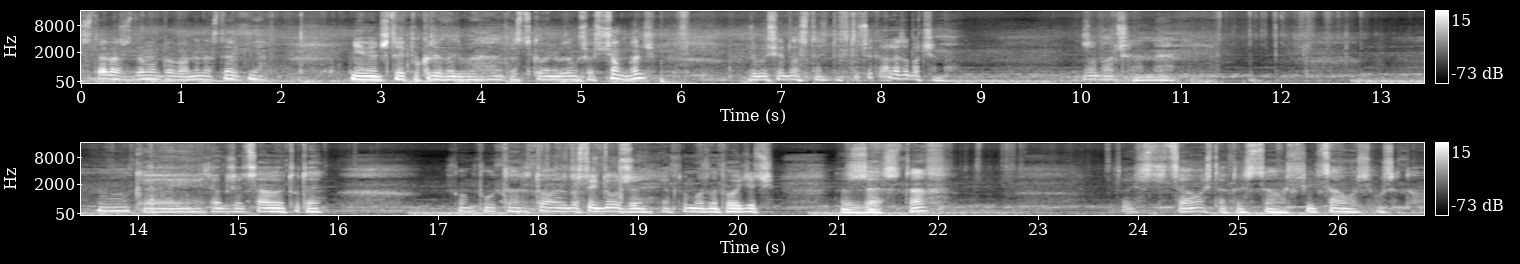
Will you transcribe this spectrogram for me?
Stelaż zdemontowany. Następnie nie wiem czy tutaj pokrywać, bo plastikowe nie będę musiał ściągnąć, żeby się dostać do wtyczek, ale zobaczymy. Zobaczymy. Okej, także cały tutaj komputer to jest dosyć duży, jak to można powiedzieć, zestaw. To jest całość, tak, to jest całość, czyli całość muszę to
